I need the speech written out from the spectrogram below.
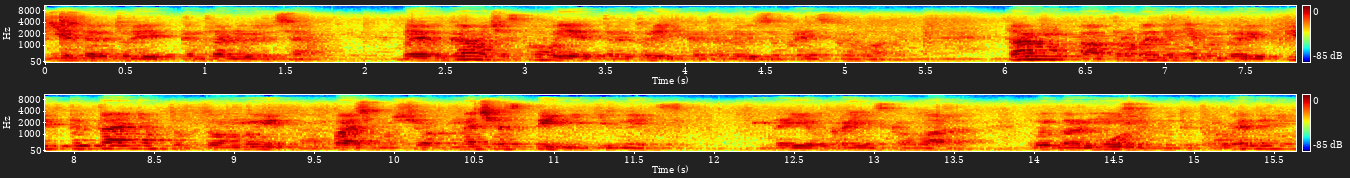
є території, які контролюються бойовиками, частково є території, які контролюються українською владою. Там проведення виборів під питанням, тобто ми бачимо, що на частині дільниць, де є українська влада, вибори можуть бути проведені.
